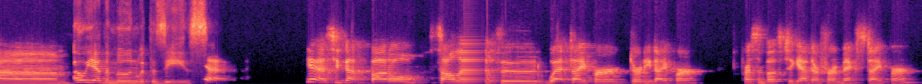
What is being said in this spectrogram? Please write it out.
um, oh yeah the moon with the z's. Yeah Yeah, so you've got bottle, solid food, wet diaper, dirty diaper. Press them both together for a mixed diaper.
